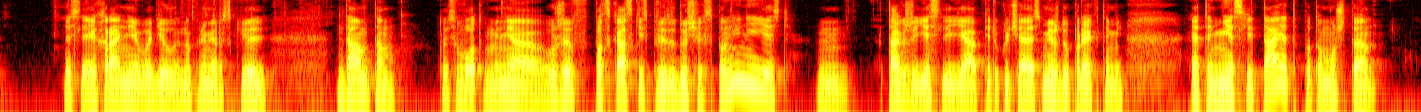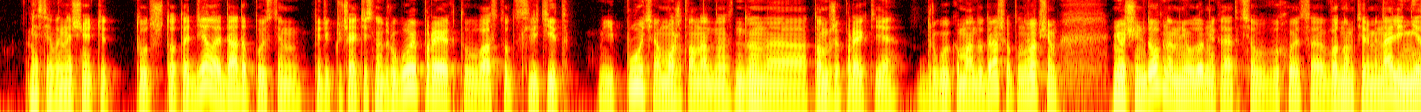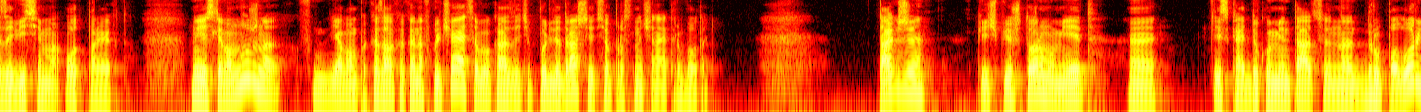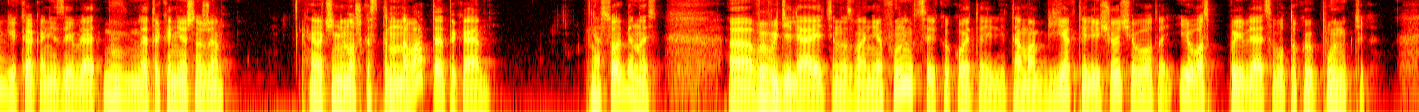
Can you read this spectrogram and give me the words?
если я их ранее вводил, например, SQL дам там. То есть вот, у меня уже в подсказке из предыдущих исполнений есть. Также, если я переключаюсь между проектами, это не слетает, потому что если вы начнете тут что-то делать, да, допустим, переключайтесь на другой проект, у вас тут слетит и путь, а может вам надо на, на том же проекте другую команду Drush Ну, в общем, не очень удобно, мне удобнее, когда это все выходит в одном терминале, независимо от проекта. Но если вам нужно, я вам показал, как она включается, вы указываете путь для Drush, и все просто начинает работать. Также PHP Storm умеет э, искать документацию на Drupal.org, как они заявляют. Ну, это, конечно же, очень немножко странноватая такая особенность. Э, вы выделяете название функции какой-то или там объект или еще чего-то, и у вас появляется вот такой пунктик.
